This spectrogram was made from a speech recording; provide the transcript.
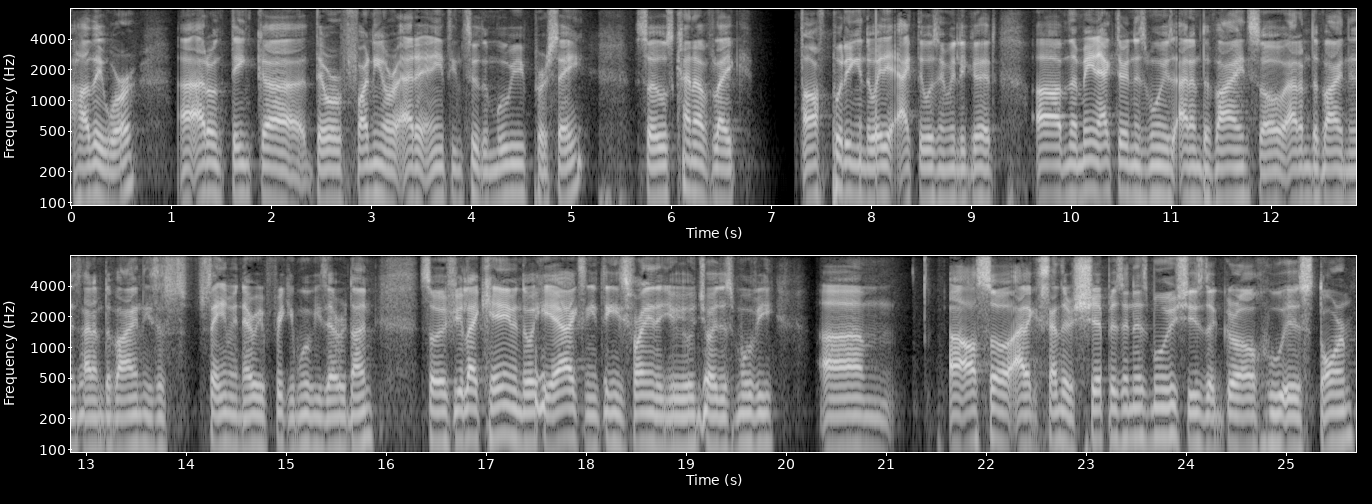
how they were. Uh, i don't think uh they were funny or added anything to the movie per se. So it was kind of like off-putting in the way they acted wasn't really good. Um, the main actor in this movie is Adam Devine, so Adam Devine is Adam Devine. He's the same in every freaking movie he's ever done. So if you like him and the way he acts and you think he's funny, then you enjoy this movie. Um, uh, also, Alexandra Shipp is in this movie. She's the girl who is Storm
